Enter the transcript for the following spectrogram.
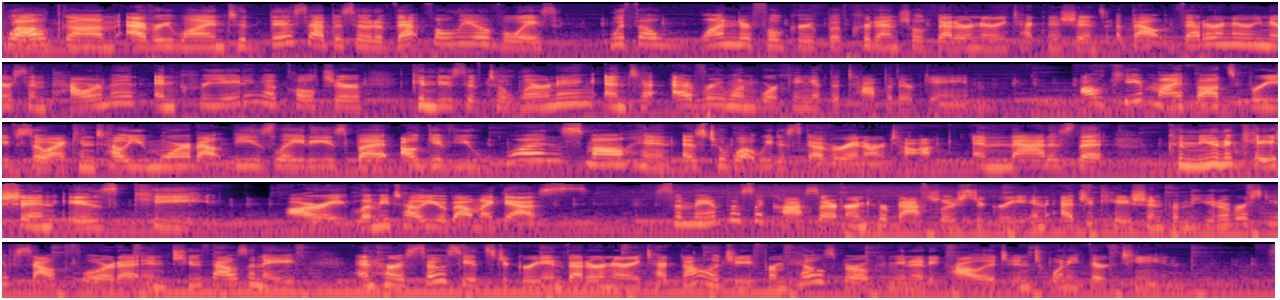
Welcome, everyone, to this episode of Vetfolio Voice with a wonderful group of credentialed veterinary technicians about veterinary nurse empowerment and creating a culture conducive to learning and to everyone working at the top of their game. I'll keep my thoughts brief so I can tell you more about these ladies, but I'll give you one small hint as to what we discover in our talk, and that is that communication is key. All right, let me tell you about my guests. Samantha Sacasa earned her bachelor's degree in education from the University of South Florida in 2008 and her associate's degree in veterinary technology from Hillsborough Community College in 2013.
